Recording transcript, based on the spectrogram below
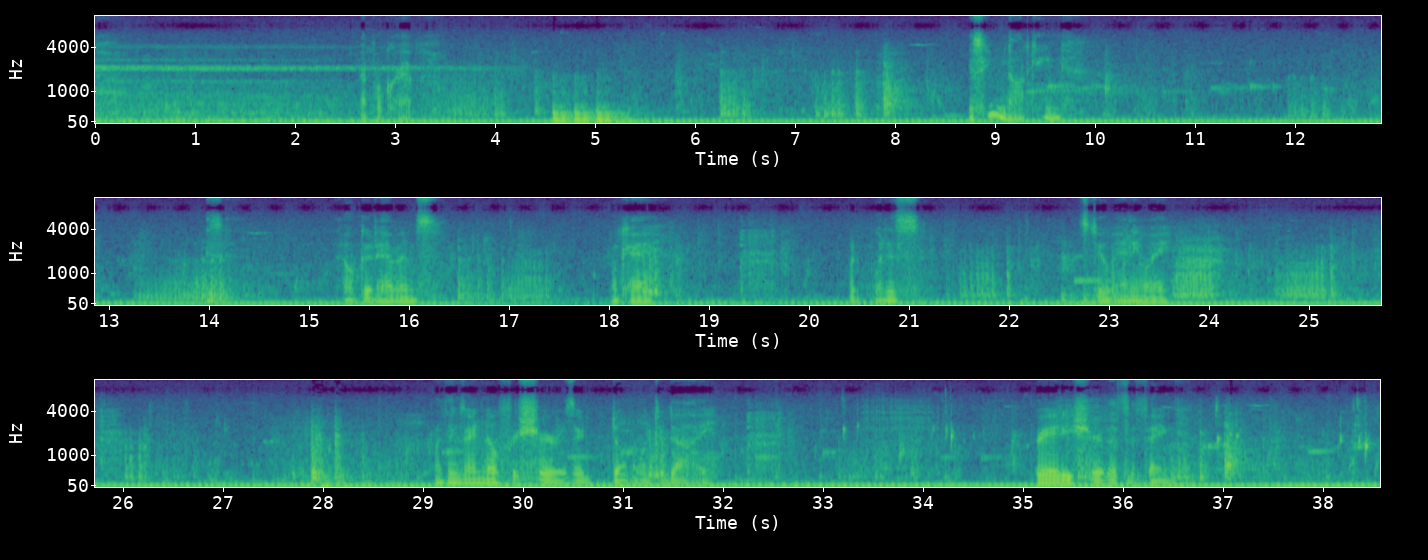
Crap, oh crap. Is he knocking? Is it? Oh, good heavens. Okay. What? What is? Let's do anyway. One of the things I know for sure is I don't want to die. Pretty sure that's the thing.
